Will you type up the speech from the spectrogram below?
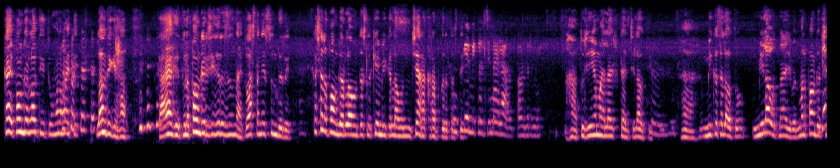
काय पावडर लावते तू? मला माहिती. लावू दे की हा. काय आहे? तुला पावडरची गरजच नाही. तू असताना सुंदर आहे. कशाला पावडर लावून तसलं केमिकल लावून चेहरा खराब करत असते? केमिकलची नाही लावत पावडर मी. हा तुझी एम आय लाईफस्टाईलची लावते. हा मी कसं लावतो? मी लावत नाही अजिबात. मला पावडरची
